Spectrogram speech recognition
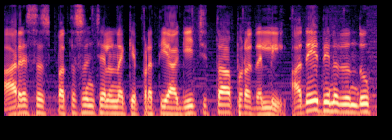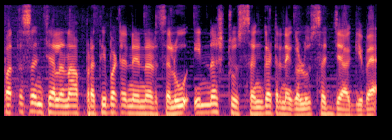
ಆರ್ಎಸ್ಎಸ್ ಪಥಸಂಚಲನಕ್ಕೆ ಪ್ರತಿಯಾಗಿ ಚಿತ್ತಾಪುರದಲ್ಲಿ ಅದೇ ದಿನದಂದು ಪಥಸಂಚಲನ ಪ್ರತಿಭಟನೆ ನಡೆಸಲು ಇನ್ನಷ್ಟು ಸಂಘಟನೆಗಳು ಸಜ್ಜಾಗಿವೆ.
